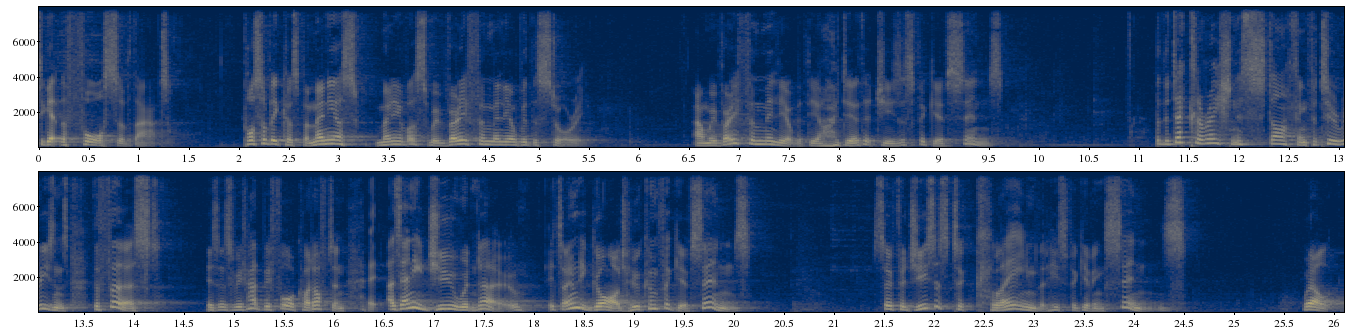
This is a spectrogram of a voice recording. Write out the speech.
to get the force of that. Possibly because for many, us, many of us, we're very familiar with the story. And we're very familiar with the idea that Jesus forgives sins. But the declaration is startling for two reasons. The first is, as we've had before quite often, as any Jew would know, it's only God who can forgive sins. So for Jesus to claim that he's forgiving sins, well,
